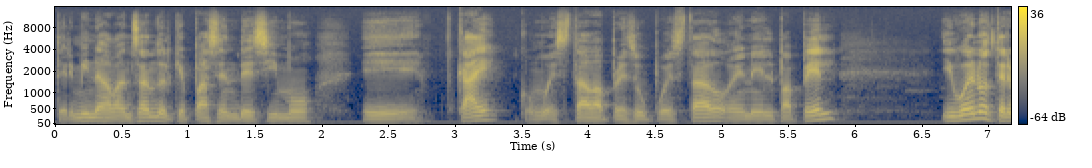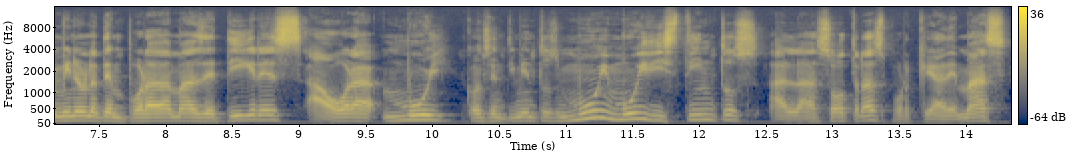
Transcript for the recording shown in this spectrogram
termina avanzando, el que pasa en décimo eh, cae, como estaba presupuestado en el papel. Y bueno, termina una temporada más de Tigres, ahora muy, con sentimientos muy, muy distintos a las otras, porque además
